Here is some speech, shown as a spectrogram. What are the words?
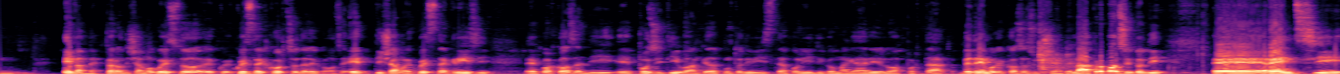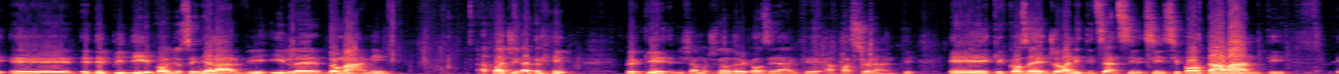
E vabbè, però diciamo questo, eh, questo, è il corso delle cose e diciamo che questa crisi è qualcosa di eh, positivo anche dal punto di vista politico magari lo ha portato. Vedremo che cosa succede. Ma a proposito di eh, Renzi eh, e del PD, voglio segnalarvi il domani a pagina 3 perché diciamo ci sono delle cose anche appassionanti. E che cosa è? Giovanni Tiziani si, si, si porta avanti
